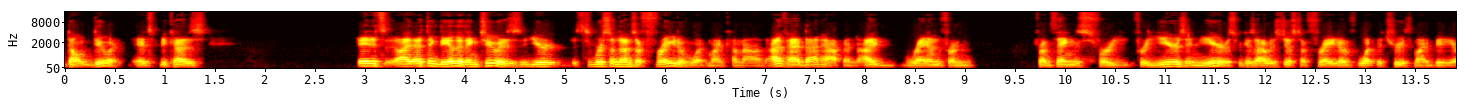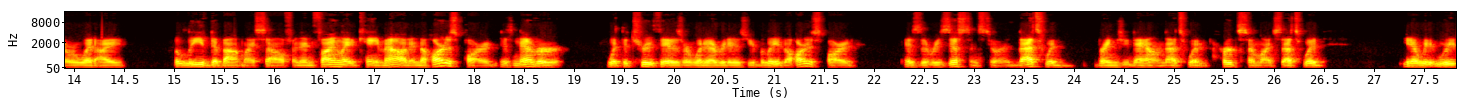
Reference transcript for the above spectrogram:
don't do it. It's because it's I, I, think the other thing too is you're we're sometimes afraid of what might come out. I've had that happen. I ran from from things for for years and years because I was just afraid of what the truth might be or what I believed about myself. And then finally it came out. And the hardest part is never what the truth is or whatever it is you believe. The hardest part is the resistance to it. That's what brings you down. That's what hurts so much. That's what you know we, we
